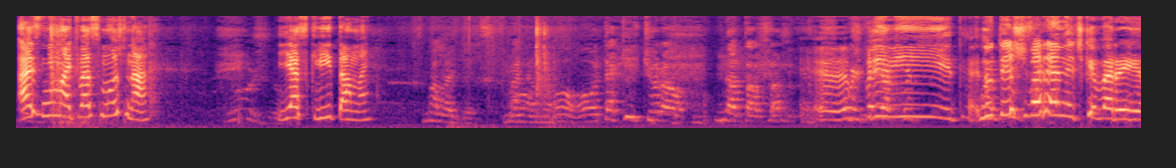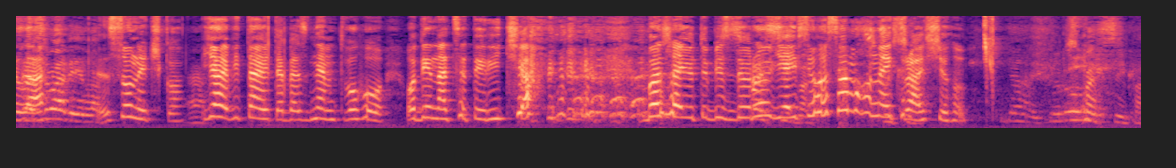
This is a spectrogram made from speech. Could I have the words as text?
А знімати вас можна? Я з квітами. Молодець. О, о, такі вчора Наташа. Е, Ой, Привіт! Ну ти ж варенички варила. Зварила. Сонечко, я вітаю тебе з днем твого 11-річчя. Бажаю тобі здоров'я і всього самого найкращого. Спасибо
